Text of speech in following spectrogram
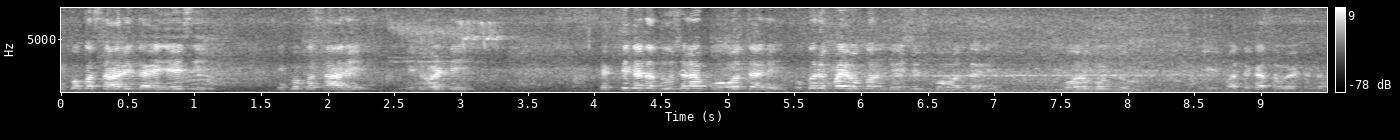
ఇంకొకసారి దయచేసి ఇంకొకసారి ఇటువంటి వ్యక్తిగత దూషణ పోవద్దని ఒకరిపై ఒకరు ద్వేషించుకోవద్దని కోరుకుంటూ ఈ పత్రికా సమావేశంలో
